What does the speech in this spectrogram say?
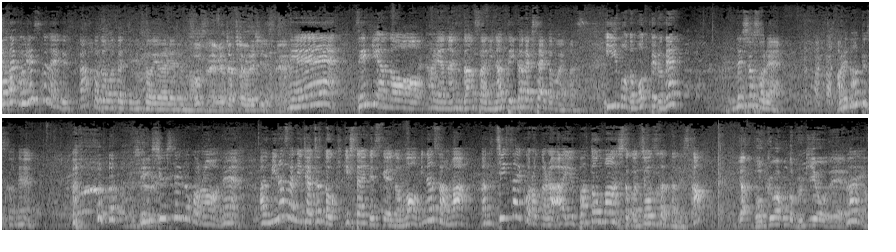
いやなんか嬉しくないですか？子供たちにそう言われるの。そうですねめちゃくちゃ嬉しいですね。ねえ。ぜひあのマリアナイフダンサーになっていただきたいと思います。いいもの持ってるね。でしょそれ。あれなんですかね？練習してんのかな？ね。あの皆さんにじゃあちょっとお聞きしたいんですけれども皆さんはあの小さい頃からああいうバトン回しとか上手だったんですか？いや僕は本当不器用で、はい。あの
